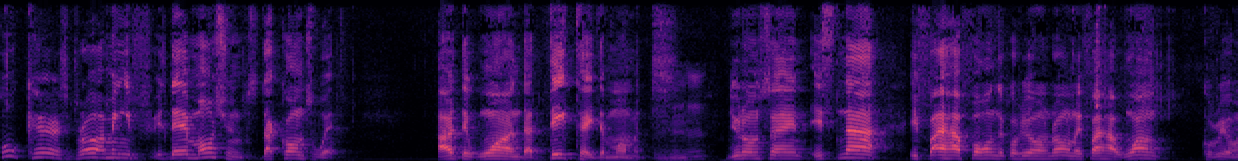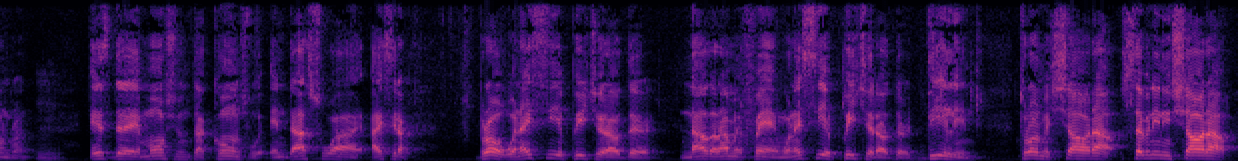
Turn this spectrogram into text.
Who cares, bro? I mean, if the emotions that comes with are the one that dictate the moments. You know what I'm saying? It's not if I have 400 career home run or if I have one career home run. It's the emotions that comes with, and that's why I see that, bro. When I see a pitcher out there, now that I'm a fan, when I see a pitcher out there dealing, throwing a shout out, seven inning shout out,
